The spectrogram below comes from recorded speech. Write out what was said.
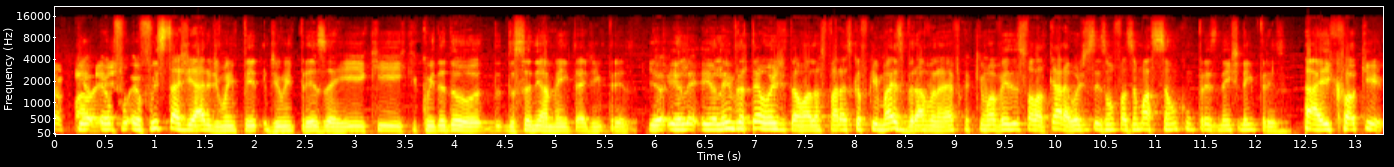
Eu, eu, eu fui estagiário de uma, de uma empresa aí que, que cuida do, do, do saneamento é, de empresa. E eu, eu, eu lembro até hoje, tá? Uma das paradas que eu fiquei mais bravo na época, que uma vez eles falaram, cara, hoje vocês vão fazer uma ação com o presidente da empresa. Aí qual que.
